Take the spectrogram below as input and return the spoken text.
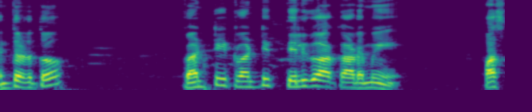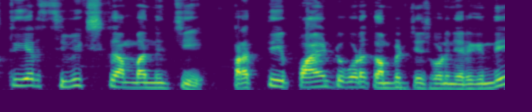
ఇంతటితో twenty twenty Telugu academy first year సివిక్స్కి సంబంధించి ప్రతి పాయింట్ కూడా కంప్లీట్ చేసుకోవడం జరిగింది.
